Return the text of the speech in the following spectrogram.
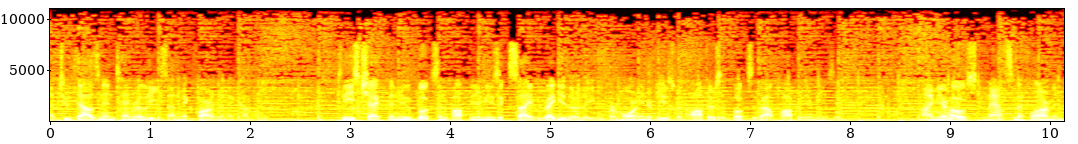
a 2010 release on McFarland and Company. Please check the New Books and Popular Music site regularly for more interviews with authors of books about popular music. I'm your host, Matt Smith Larman.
